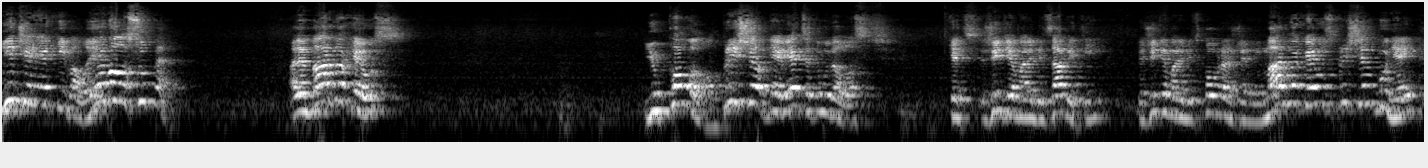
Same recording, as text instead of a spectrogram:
Nič jej nechýbalo. Je bolo super. Ale Mardocheus ju povolal. Prišiel k nej, viete tú udalosť, keď Židia mali byť zabití, keď Židia mali byť povraždení. Mardocheus prišiel ku nej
